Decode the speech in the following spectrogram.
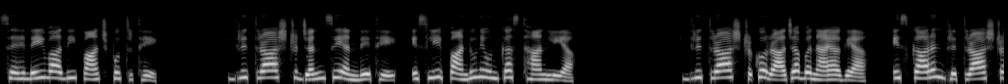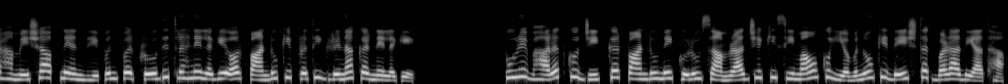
सहदेव आदि पाँच पुत्र थे। धृतराष्ट्र जन्म से अंधे थे, इसलिए पांडु ने उनका स्थान लिया। धृतराष्ट्र को राजा बनाया गया। इस कारण धृतराष्ट्र हमेशा अपने अंधेपन पर क्रोधित रहने लगे और पांडु के प्रति घृणा करने लगे। पूरे भारत को जीतकर पांडु ने कुरु साम्राज्य की सीमाओं को यवनों के देश तक बढ़ा दिया था।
